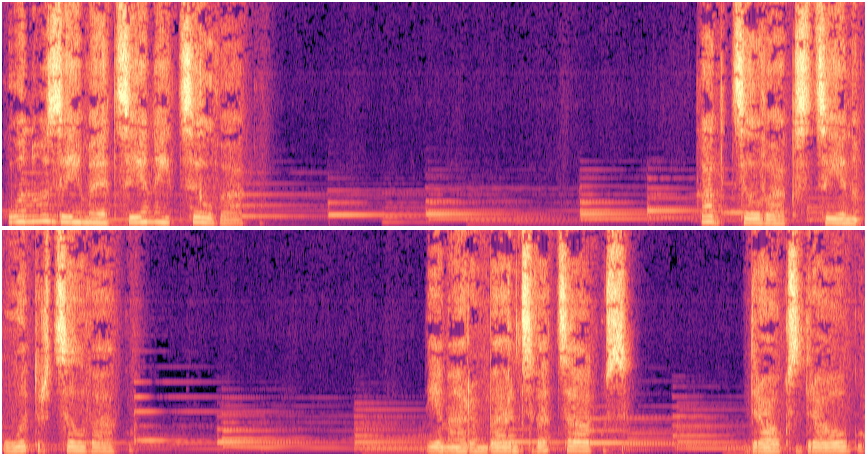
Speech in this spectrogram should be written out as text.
Ko nozīmē cienīt cilvēku? Kad cilvēks ciena otru cilvēku, piemēram, bērns vecākus, draugs draugu,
